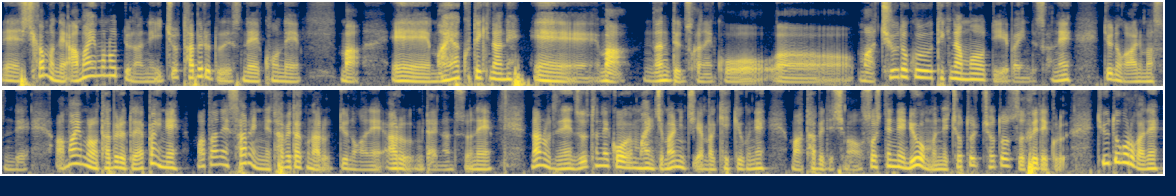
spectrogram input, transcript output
で、しかもね、甘いものっていうのはね、一応食べるとですね、こうね、まあ、えー、麻薬的なね、えー、まあ、なんていうんですかね、こう、あまあ中毒的なものって言えばいいんですかね、っていうのがありますんで、甘いものを食べるとやっぱりね、またね、さらにね、食べたくなるっていうのがね、あるみたいなんですよね。なのでね、ずっとね、こう、毎日毎日、やっぱ結局ね、まあ食べてしまう。そしてね、量もね、ちょっと、ちょっとずつ増えてくるっていうところがね、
